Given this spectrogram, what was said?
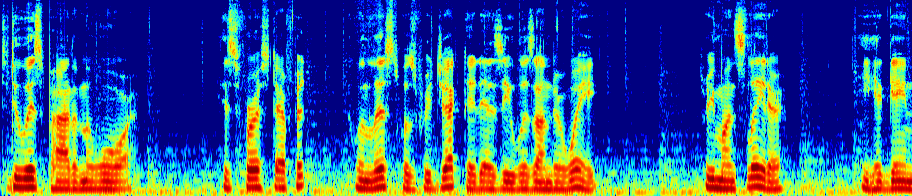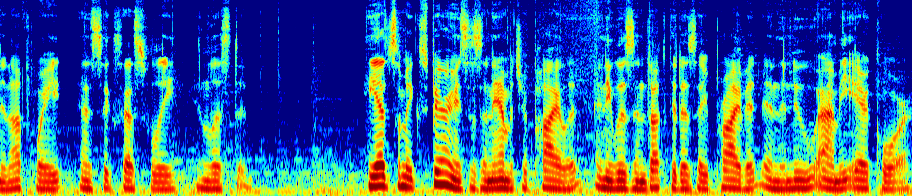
to do his part in the war. His first effort to enlist was rejected as he was underweight. Three months later, he had gained enough weight and successfully enlisted. He had some experience as an amateur pilot, and he was inducted as a private in the new Army Air Corps.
